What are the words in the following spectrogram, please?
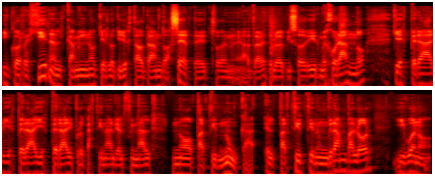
y corregir en el camino, que es lo que yo he estado tratando de hacer, de hecho, a través de los episodios, ir mejorando, que esperar y esperar y esperar y procrastinar y al final no partir nunca. El partir tiene un gran valor y bueno,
